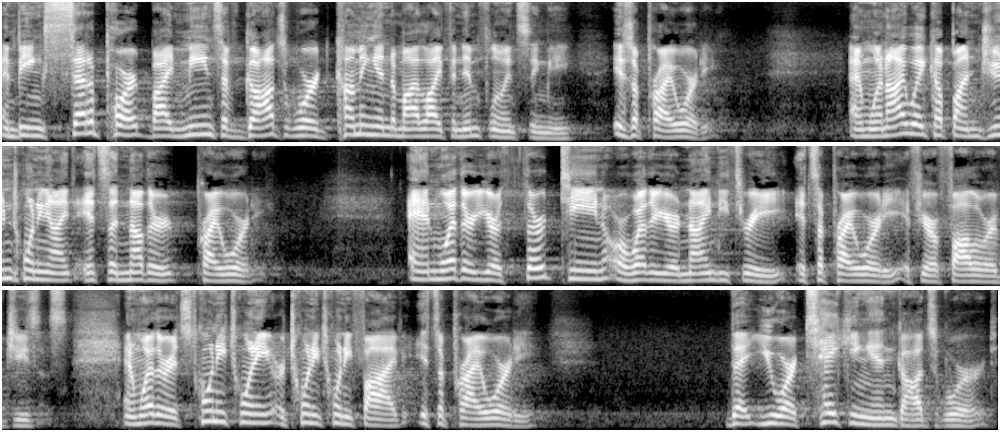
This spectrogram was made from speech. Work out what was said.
and being set apart by means of God's word coming into my life and influencing me is a priority. And when I wake up on June 29th, it's another priority. And whether you're 13 or whether you're 93, it's a priority if you're a follower of Jesus. And whether it's 2020 or 2025, it's a priority that you are taking in God's word.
